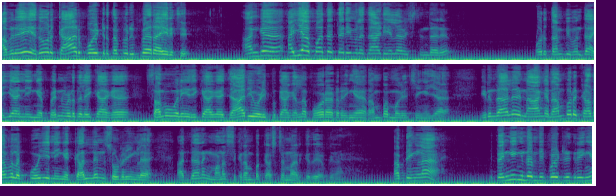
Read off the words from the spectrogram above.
அவரு ஏதோ ஒரு கார் போயிட்டு இருந்தப்போ ரிப்பேர் ஆயிருச்சு. அங்க ஐயா பார்த்தா தெரியுமில்ல தாடி எல்லாம் வச்சுட்டு இருந்தாரு. ஒரு தம்பி வந்து ஐயா நீங்க பெண் விடுதலைக்காக சமூக நீதிக்காக ஜாதி ஒழிப்புக்காக எல்லாம் போராடுறீங்க. ரொம்ப மகிழ்ச்சிங்க ஐயா. இருந்தாலும் நாங்க நம்புற கடவுளை போய் நீங்க கல்லுன்னு சொல்றீங்களே அதுதானங்க மனசுக்கு ரொம்ப கஷ்டமா இருக்குது அப்படின்னா. அப்படிங்களா? இப்போ எங்கேங்க தம்பி போயிட்டு இருக்கிறீங்க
